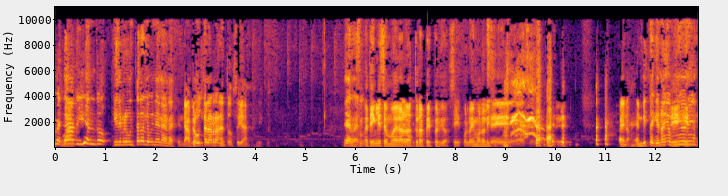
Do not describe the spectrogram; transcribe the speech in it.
me estaba pidiendo que le preguntara la opinión a la gente. Ya, pregúntale a Rana entonces, ya. Listo. Ya, Rani. Tingley se moderaron a altura pay per view. Sí, por lo mismo lo sí, elegí. sí. Bueno, en vista que no hay opiniones,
